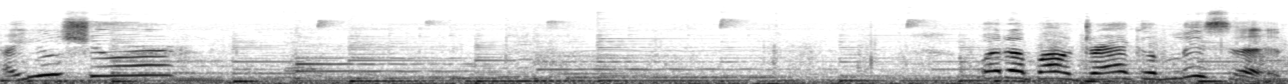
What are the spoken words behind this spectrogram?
Are you sure? What about dragon lizard?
